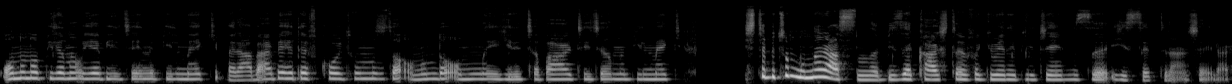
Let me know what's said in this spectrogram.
onun o plana uyabileceğini bilmek, beraber bir hedef koyduğumuzda onun da onunla ilgili çaba harcayacağını bilmek. İşte bütün bunlar aslında bize karşı tarafa güvenebileceğimizi hissettiren şeyler.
